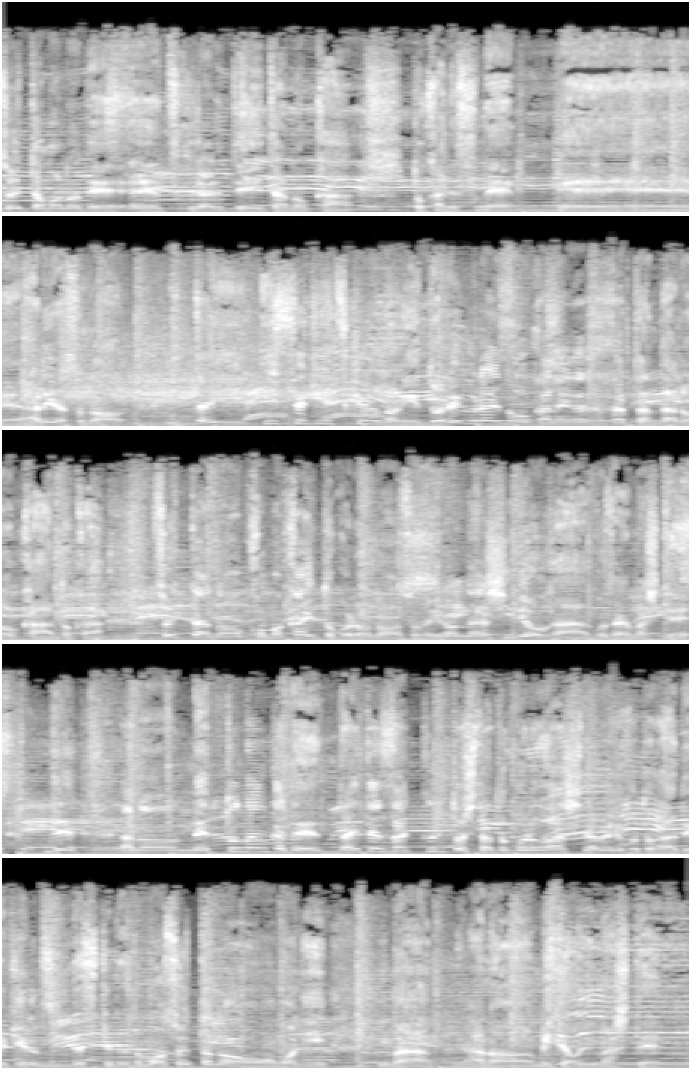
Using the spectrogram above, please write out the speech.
そういったもので、えー、作られていたのかとかですね、えー、あるいはその一体一隻作るのにどれぐらいのお金がかかったんだろうかとかそういったあの細かいところのそのいろんな資料がございましてであのネットなんかで大体ざっくりとしたところは調べることができるんですけれどもそういったのを主に今あの見ておりまして。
